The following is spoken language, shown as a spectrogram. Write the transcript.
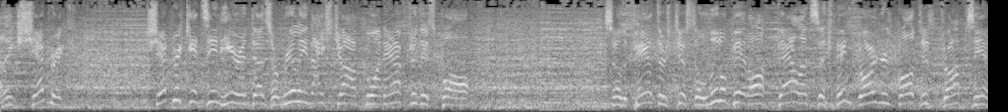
I think Shedrick Shedrick gets in here and does a really nice job going after this ball. So the Panthers just a little bit off balance, and then Gardner's ball just drops in.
